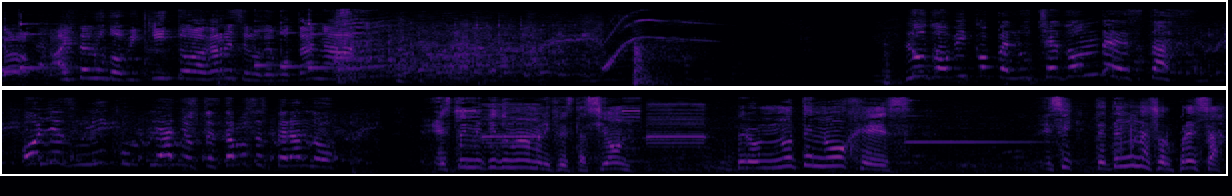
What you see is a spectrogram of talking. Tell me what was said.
yo. Ahí está Ludoviquito, agárrenselo de botana. Ludovico Peluche, ¿dónde estás? Hoy es mi cumpleaños, te estamos esperando. Estoy metido en una manifestación. Pero no te enojes. Sí, te tengo una sorpresa.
